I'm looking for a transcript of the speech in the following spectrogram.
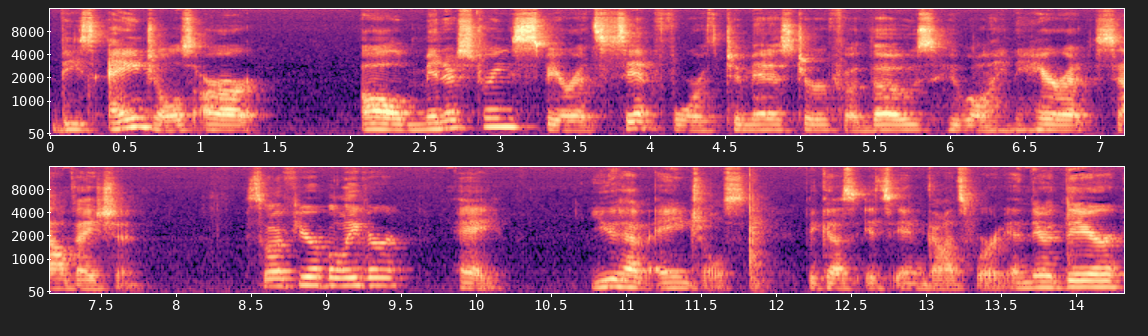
these angels are all ministering spirits sent forth to minister for those who will inherit salvation. So if you're a believer, hey, you have angels because it's in God's word. And they're there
